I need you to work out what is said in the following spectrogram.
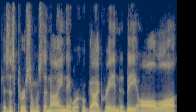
because this person was denying they were who God created them to be all along.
